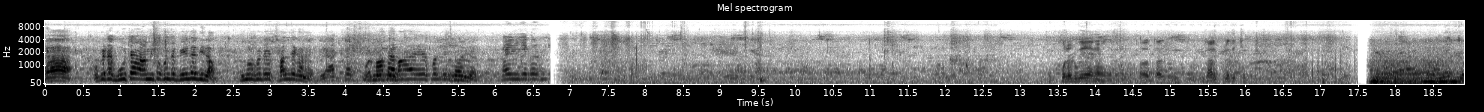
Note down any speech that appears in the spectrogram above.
হ্যাঁ ওকেটা গুটা আমি তো ওখানটা বেঁধে দিলাম। তুমি ওখানটা ছাড়লে কেন? ওর মাথায় মাথায় এ করলেই হয়ে যাবে। ঢুকে যায় না? জাল খুলে দিচ্ছে তো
